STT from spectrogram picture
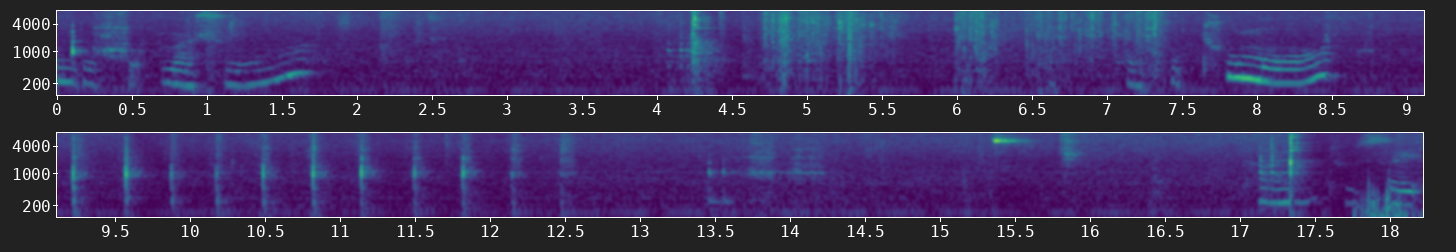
Wonderful mushroom. Can put two more. Time to say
